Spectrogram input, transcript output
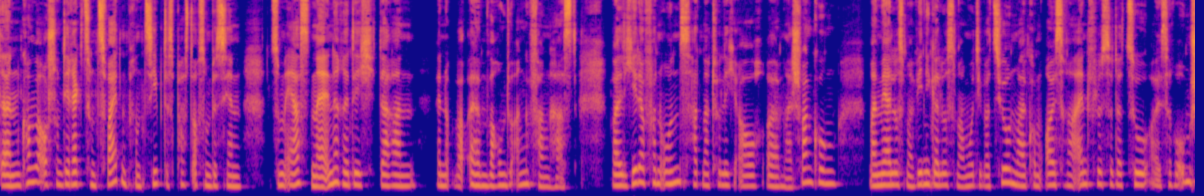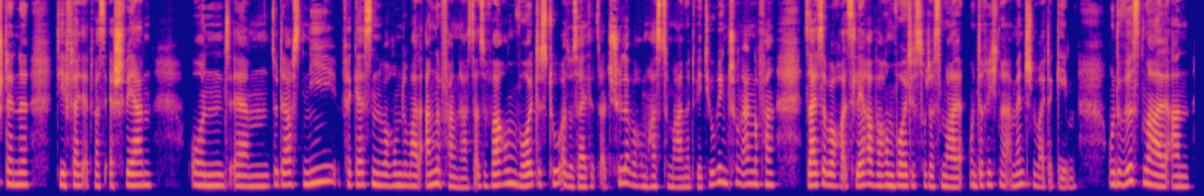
dann kommen wir auch schon direkt zum zweiten Prinzip. Das passt auch so ein bisschen zum ersten. Erinnere dich daran, wenn, ähm, warum du angefangen hast. Weil jeder von uns hat natürlich auch äh, mal Schwankungen, mal mehr Lust, mal weniger Lust, mal Motivation, mal kommen äußere Einflüsse dazu, äußere Umstände, die vielleicht etwas erschweren. Und ähm, du darfst nie vergessen, warum du mal angefangen hast. Also warum wolltest du, also sei es jetzt als Schüler, warum hast du mal mit WTU Wing Chun angefangen, sei es aber auch als Lehrer, warum wolltest du das mal unterrichten und an Menschen weitergeben. Und du wirst mal an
